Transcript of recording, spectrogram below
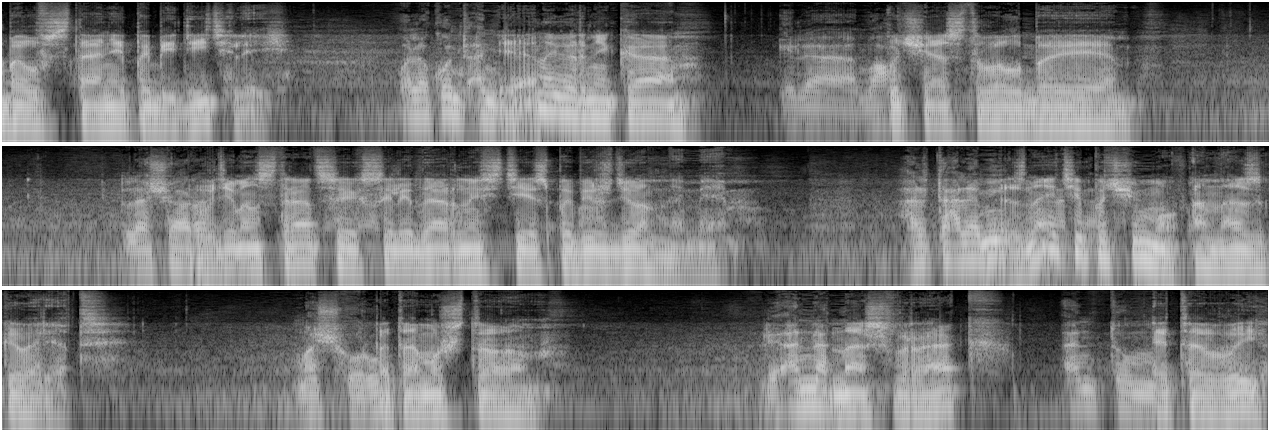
был в стане победителей, я наверняка участвовал бы в демонстрациях солидарности с побежденными. Знаете, почему о нас говорят? Потому что наш враг – это вы.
